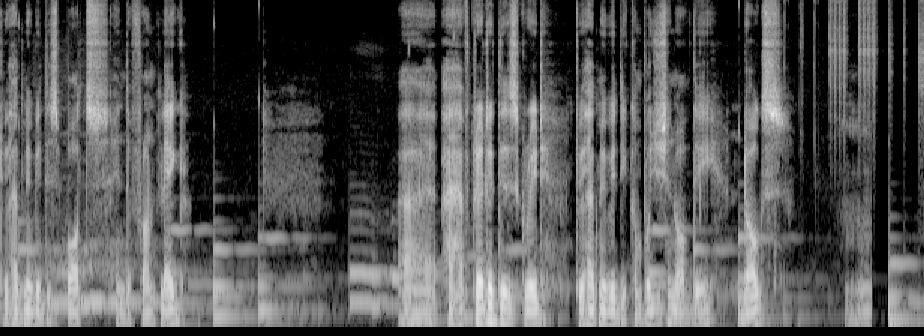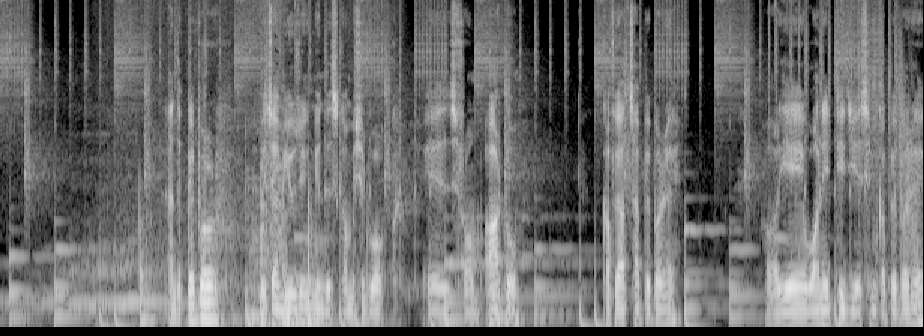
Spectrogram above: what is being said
to help me with the spots in the front leg uh, I have created this grid to help me with the composition of the dogs mm. and the paper which I'm using in this commission work is from Arto काफ़ी अच्छा पेपर है और ये 180 GSM का पेपर है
